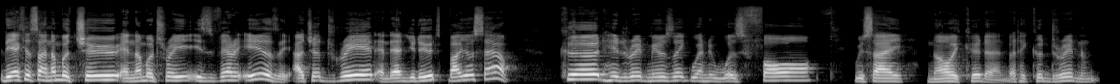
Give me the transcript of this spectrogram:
The exercise number two and number three is very easy. I just read and then you do it by yourself. Could he read music when he was four? We say, no, he couldn't, but he could read,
